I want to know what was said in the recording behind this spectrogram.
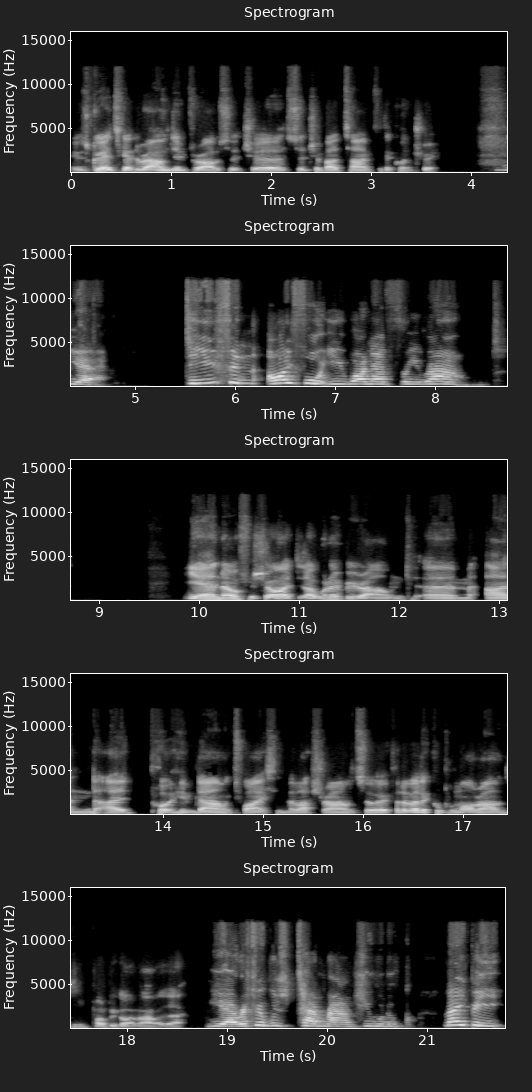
it was great to get the round in throughout such a such a bad time for the country. Yeah. Do you think I thought you won every round? Yeah, no, for sure. I did. I won every round, um, and I put him down twice in the last round. So if I'd have had a couple more rounds, I'd probably got him out of there. Yeah, if it was ten rounds, you would have maybe.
